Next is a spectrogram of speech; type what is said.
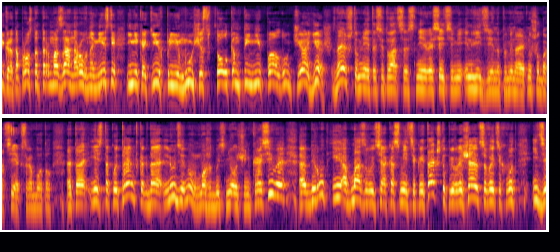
игр, это просто тормоза на ровном месте и никаких преимуществ толком ты не получаешь. Знаешь, что мне эта ситуация с нейросетями NVIDIA напоминает? Ну, чтобы RTX работал. Это есть такой тренд, когда люди, ну, может быть, не очень красивые, э, берут и обмазывают себя косметикой так, что превращаются в этих вот идеальных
